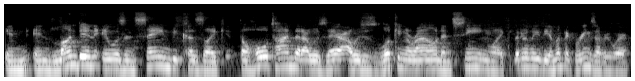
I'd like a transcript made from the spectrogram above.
in in London, it was insane because like the whole time that I was there, I was just looking around and seeing like literally the Olympic rings everywhere.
